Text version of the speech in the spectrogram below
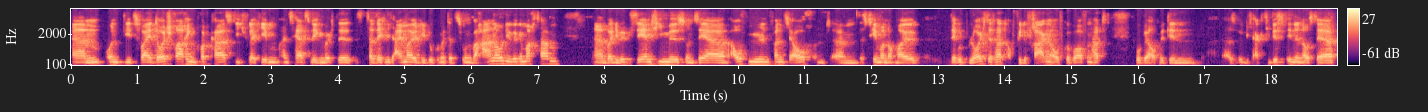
Ähm, und die zwei deutschsprachigen Podcasts, die ich vielleicht jedem ans Herz legen möchte, ist tatsächlich einmal die Dokumentation über Hanau, die wir gemacht haben äh, weil die wirklich sehr intim ist und sehr aufwühlend, fand ich auch. Und ähm, das Thema nochmal sehr gut beleuchtet hat, auch viele Fragen aufgeworfen hat, wo wir auch mit den also wirklich AktivistInnen aus, der,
